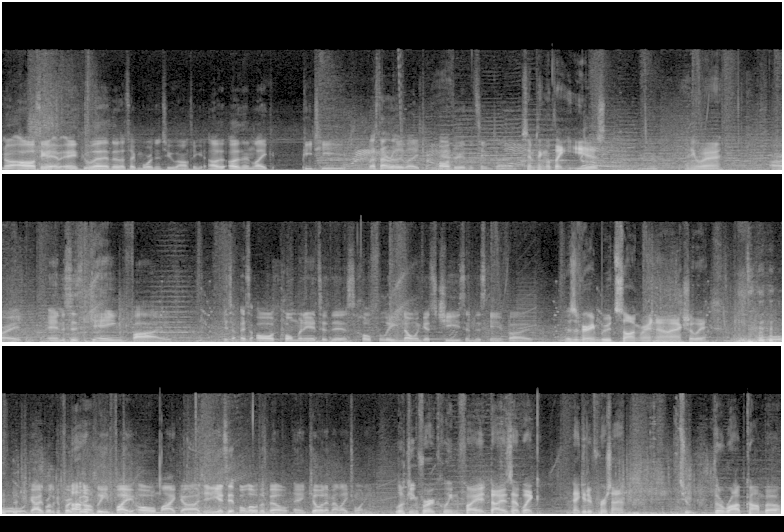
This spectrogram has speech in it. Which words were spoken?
No, I don't think any people that that's like more than two. I don't think other other than like PT. That's not really like all three at the same time. Same thing with like Aegis. Anyway, All right, and this is game five. It's, it's all culminated to this. Hopefully, no one gets cheese in this game five. this is a very mood song right now, actually. oh, guys, we're looking for a Uh-oh. good, clean fight. Oh my gosh, and he gets hit below the belt and killed him at like 20. Looking for a clean fight, dies at like negative percent to the Rob combo.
